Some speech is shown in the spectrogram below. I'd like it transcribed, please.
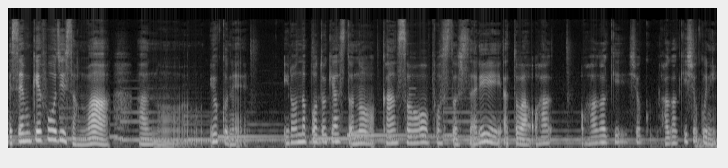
SMK4G さんはあのよくねいろんなポッドキャストの感想をポストしたりあとはおはおはがき職はがき職人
